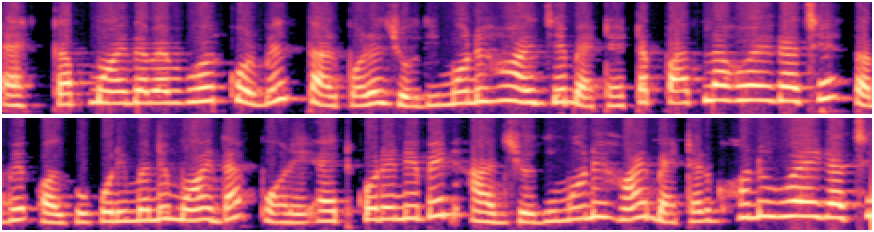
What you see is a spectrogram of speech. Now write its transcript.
এক কাপ ময়দা ব্যবহার করবেন, তারপরে যদি মনে হয় যে ব্যাটারটা পাতলা হয়ে গেছে, তবে অল্প পরিমাণে ময়দা পরে অ্যাড করে নেবেন। আর যদি মনে হয় ব্যাটার ঘন হয়ে গেছে,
